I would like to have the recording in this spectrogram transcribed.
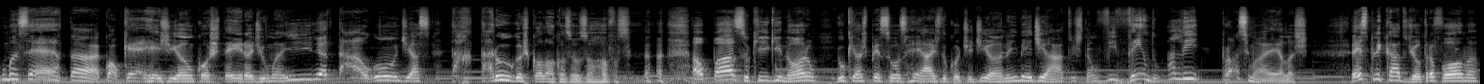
uma certa qualquer região costeira de uma ilha tal onde as tartarugas colocam seus ovos, ao passo que ignoram o que as pessoas reais do cotidiano imediato estão vivendo ali, próximo a elas. Explicado de outra forma,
